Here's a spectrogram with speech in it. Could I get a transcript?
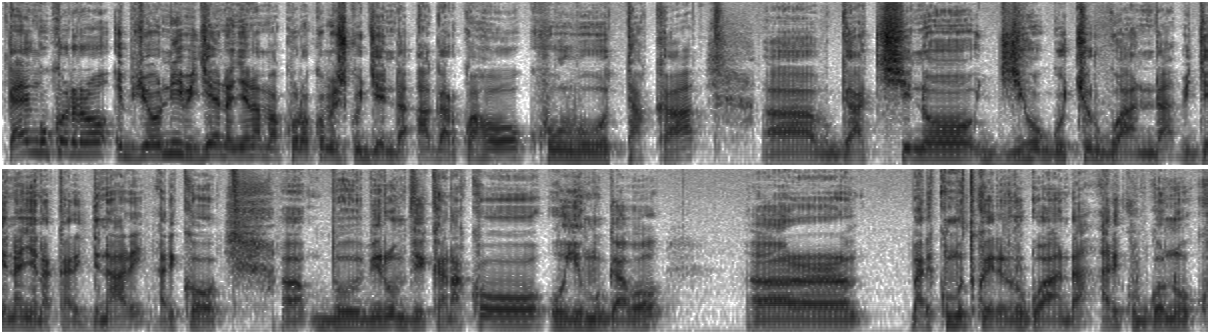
Ngahe nguko rero ibyo ni ibigendanye n'amakuru akomeje kugenda agarukwaho ku butaka ah, bwa kino gihugu cy'u rwanda bigendanye na karidinari ariko ah, birumvikana ko uyu mugabo bari kumutwerera u rwanda ariko ubwo ni uko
